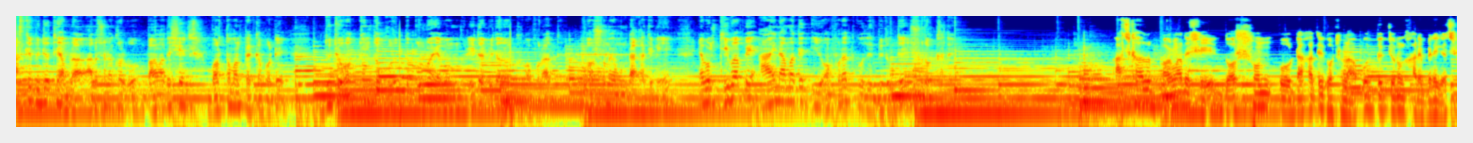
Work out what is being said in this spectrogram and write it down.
আজকের ভিডিওতে আমরা আলোচনা করব বাংলাদেশের বর্তমান প্রেক্ষাপটে দুটি অত্যন্ত গুরুত্বপূর্ণ এবং হৃদয় বিদারক অপরাধ, ধর্ষণ এবং ডাকাতি নিয়ে এবং কীভাবে আইন আমাদের এই অপরাধগুলির বিরুদ্ধে সুরক্ষা দেয়। আজকাল বাংলাদেশে দর্শন ও ডাকাতির ঘটনা উদ্বেগজনক হারে বেড়ে গেছে।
